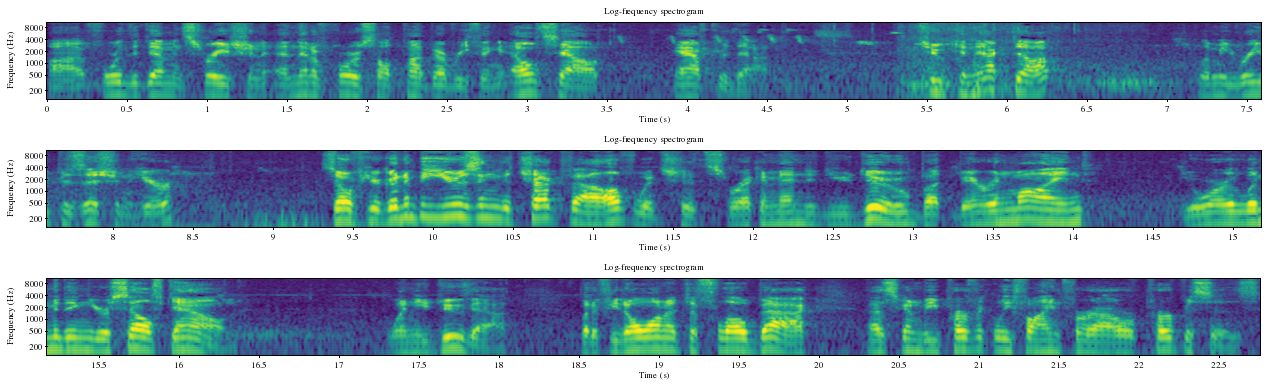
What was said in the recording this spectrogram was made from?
uh, for the demonstration and then of course I'll pump everything else out after that. To connect up, let me reposition here. So if you're going to be using the check valve, which it's recommended you do, but bear in mind you are limiting yourself down when you do that. But if you don't want it to flow back, that's going to be perfectly fine for our purposes.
